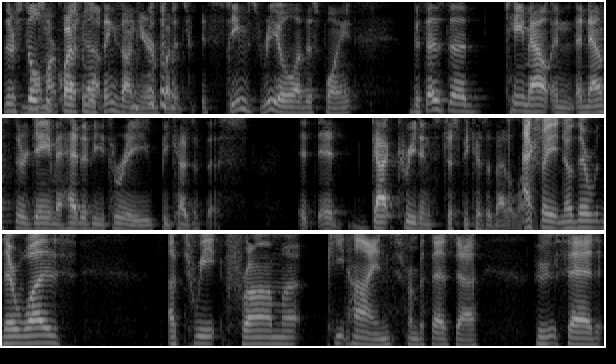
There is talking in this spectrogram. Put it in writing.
There's still Walmart some questionable things on here, but it's it seems real at this point. Bethesda came out and announced their game ahead of E3 because of this. It it got credence just because of that alone. actually, no. There there was a tweet from Pete Hines from Bethesda who said,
